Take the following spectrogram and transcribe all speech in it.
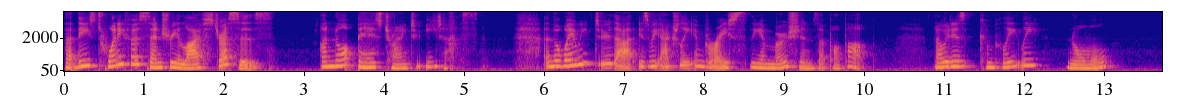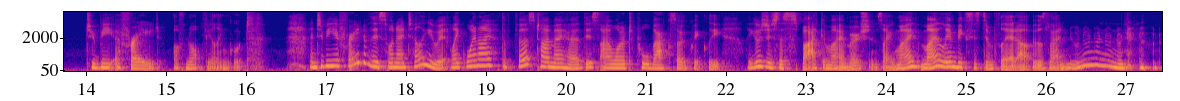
that these 21st century life stresses are not bears trying to eat us. And the way we do that is we actually embrace the emotions that pop up. Now, it is completely normal to be afraid of not feeling good. And to be afraid of this when I tell you it. Like when I, the first time I heard this, I wanted to pull back so quickly. Like it was just a spike in my emotions. Like my, my limbic system flared up. It was like, no, no, no, no, no, no, no.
